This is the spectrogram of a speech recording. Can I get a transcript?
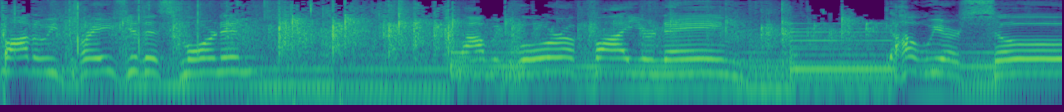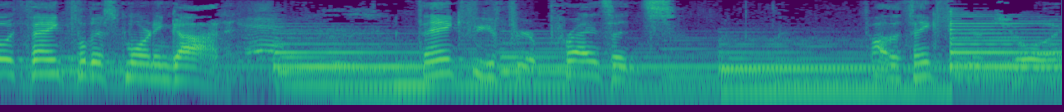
Father, we praise you this morning. God, we glorify your name. God, we are so thankful this morning, God. Thank you for your presence. Father, thank you for your joy.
